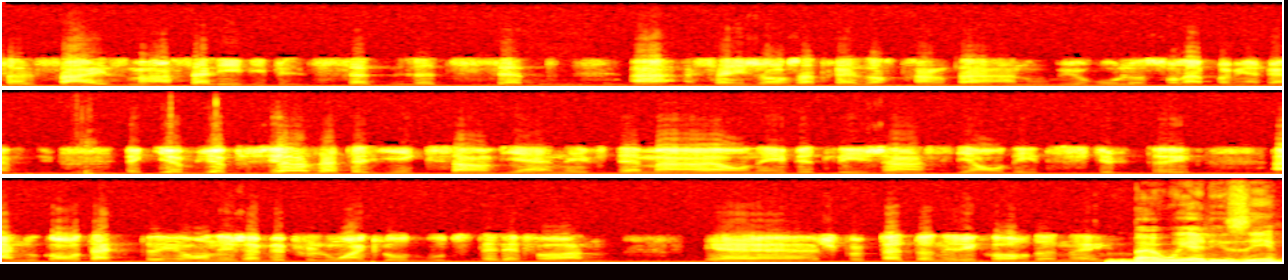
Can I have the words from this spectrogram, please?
ça le 16 mars à Lévis, puis le 17, à Saint-Georges à 13h30 à, nos bureaux là, sur la première avenue. Fait il, y a, y a plusieurs ateliers qui s'en viennent. Évidemment, on invite les gens s'ils ont des difficultés à nous contacter. On n'est jamais plus loin que l'autre bout du téléphone. Euh, je peux peut-être donner les coordonnées. Ben oui, allez-y.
